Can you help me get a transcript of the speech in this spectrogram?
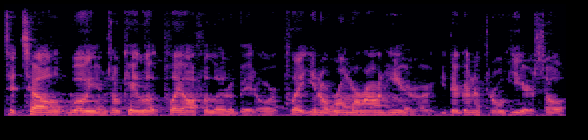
to tell Williams, okay, look, play off a little bit or play, you know, roam around here or they're gonna throw here. So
